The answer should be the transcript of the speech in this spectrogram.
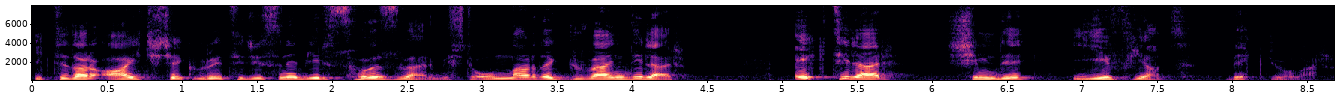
İktidar ayçiçek üreticisine bir söz vermişti. Onlar da güvendiler, ektiler. Şimdi iyi fiyat bekliyorlar.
